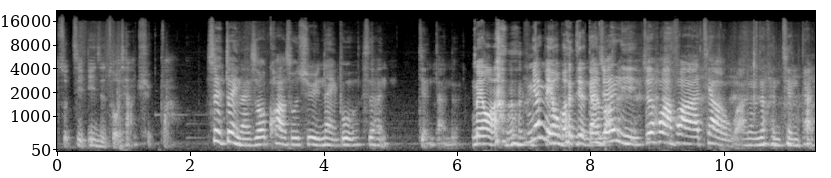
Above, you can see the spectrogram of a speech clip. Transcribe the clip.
做，继一直做下去吧。所以对你来说，跨出去那一步是很。简单的没有啊，应该没有吧？很简单。感觉你就画画、跳舞啊，什么就很简单。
